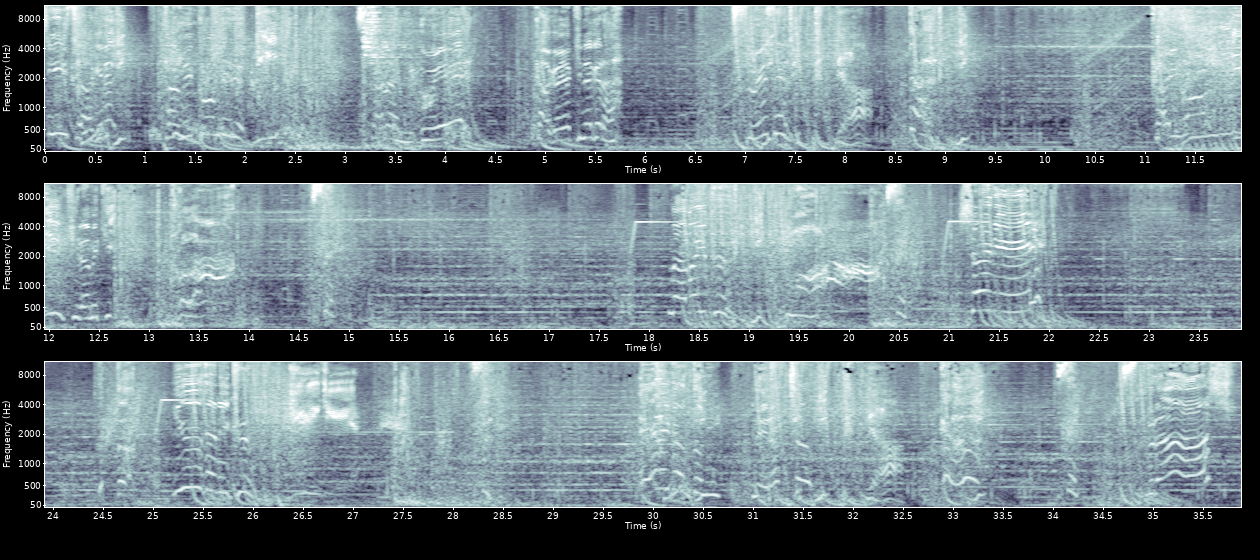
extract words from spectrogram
チーズあげる。溜め込んでる。さらに上へ。輝きながら。スウェーデン。やだ解放いいきらめき。まばゆく。シャイニー。優雅に行く。ちゃうやスプラッシュ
